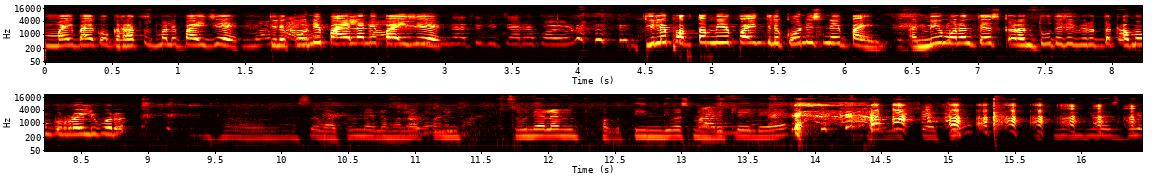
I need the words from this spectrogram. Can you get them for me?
माई बायको घरातच मला पाहिजे तिला कोणी पाहायला नाही पाहिजे. तिला फक्त मी पाहिजे तिला कोणीच नाही पाहिजे आणि मी म्हणून तेच करण तू त्याच्या विरुद्ध कामं करून राहिली बरं. हो, असं वाटून राहिलं मला पण चुन्याला मी फक्त तीन दिवस मागितलेले आहे. तीन दिवस दे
